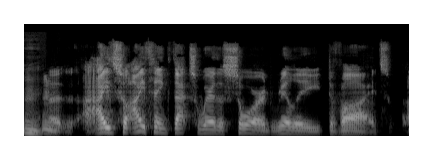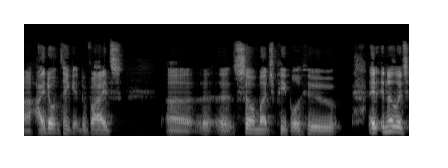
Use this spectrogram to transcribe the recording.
Mm. Uh, I so I think that's where the sword really divides. Uh, I don't think it divides uh, uh, uh so much people who, in, other words,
